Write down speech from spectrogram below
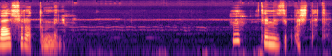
Bal surattım benim. Hı, temizlik başladı.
